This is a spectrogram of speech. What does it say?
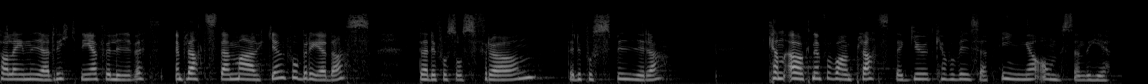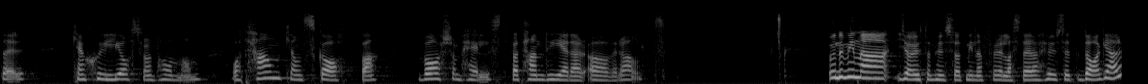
Tala in nya riktningar för livet. En plats där marken får beredas, där det får sås frön, där det får spira. Kan öknen få vara en plats där Gud kan få visa att inga omständigheter kan skilja oss från honom och att han kan skapa var som helst för att han regerar överallt. Under mina, jag utomhus för att mina föräldrar städar huset dagar,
